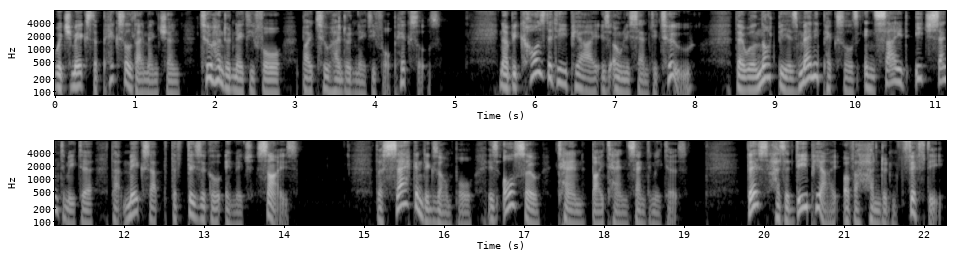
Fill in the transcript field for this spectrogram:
which makes the pixel dimension 284 by 284 pixels. Now because the DPI is only 72, there will not be as many pixels inside each centimetre that makes up the physical image size. The second example is also 10 by 10 centimetres. This has a DPI of 150,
